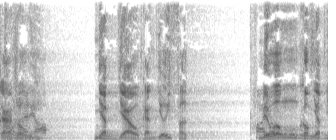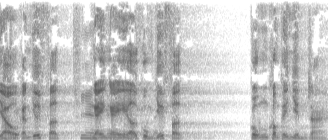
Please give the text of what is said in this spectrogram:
ra rồi, Nhập vào cảnh giới Phật. Nếu ông không nhập vào cảnh giới Phật Ngày ngày ở cùng với Phật Cũng không thể nhìn ra.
